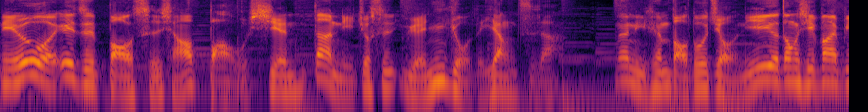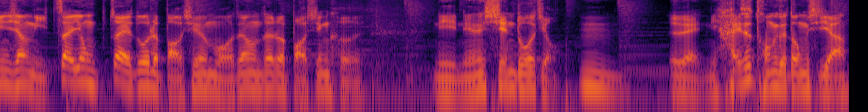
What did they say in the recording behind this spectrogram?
你如果一直保持想要保鲜，那你就是原有的样子啊。那你可能保多久？你一个东西放在冰箱，你再用再多的保鲜膜，再用再多的保鲜盒，你能鲜多久？嗯，对不对？你还是同一个东西啊。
